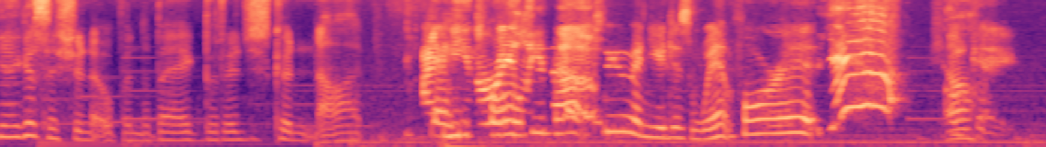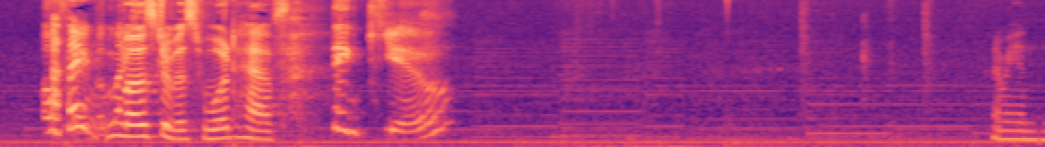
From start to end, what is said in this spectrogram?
Yeah, I guess I shouldn't open the bag, but I just couldn't not. I Yeah, he mean, told really, not though. to, and you just went for it. Yeah. Okay. I think like, most of us would have. Thank you. I mean,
